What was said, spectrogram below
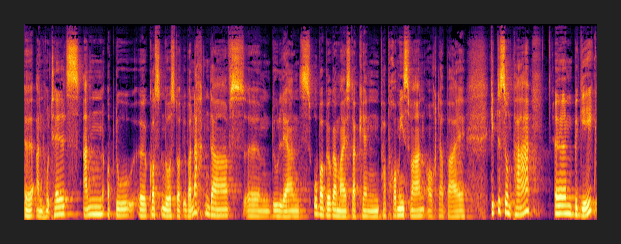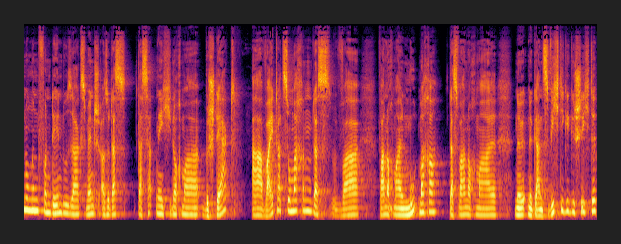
äh, an Hotels an, ob du äh, kostenlos dort übernachten darfst. Ähm, du lernst Oberbürgermeister kennen, ein paar Promis waren auch dabei. Gibt es so ein paar ähm, Begegnungen, von denen du sagst, Mensch, also das, das hat mich nochmal bestärkt, A, weiterzumachen. Das war, war nochmal ein Mutmacher das war nochmal eine, eine ganz wichtige Geschichte.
